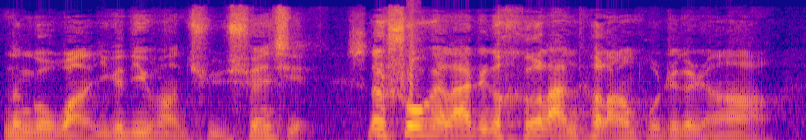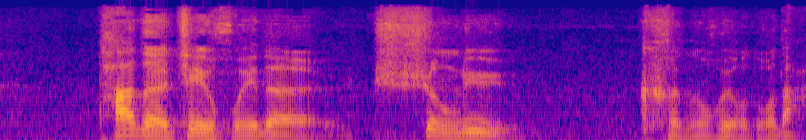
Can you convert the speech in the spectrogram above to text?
能够往一个地方去宣泄。那说回来，这个荷兰特朗普这个人啊。他的这回的胜率可能会有多大？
